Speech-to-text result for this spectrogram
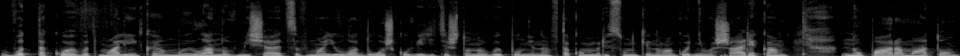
Вот такое вот маленькое мыло, оно вмещается в мою ладошку. Видите, что оно выполнено в таком рисунке новогоднего шарика. Ну, по аромату,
